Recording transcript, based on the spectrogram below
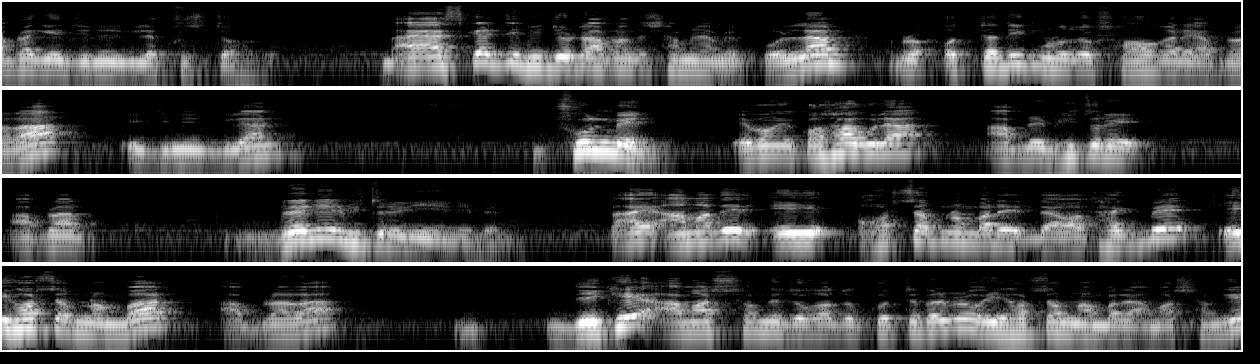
আপনাকে এই জিনিসগুলো খুঁজতে হবে। আজকের যে ভিডিওটা আপনাদের সামনে আমি করলাম, আপনারা অত্যাধিক মনোযোগ সহকারে আপনারা এই জিনিসগুলান শুনবেন এবং এই কথাগুলা আপনার ভিতরে, আপনার ব্রেনের ভিতরে নিয়ে নেবেন। তাই আমাদের এই হোয়াটসঅ্যাপ নম্বরে দেওয়া থাকবে। এই হোয়াটসঅ্যাপ নম্বর আপনারা দেখে আমার সঙ্গে যোগাযোগ করতে পারবেন। ওই হোয়াটসঅ্যাপ নাম্বারে আমার সঙ্গে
